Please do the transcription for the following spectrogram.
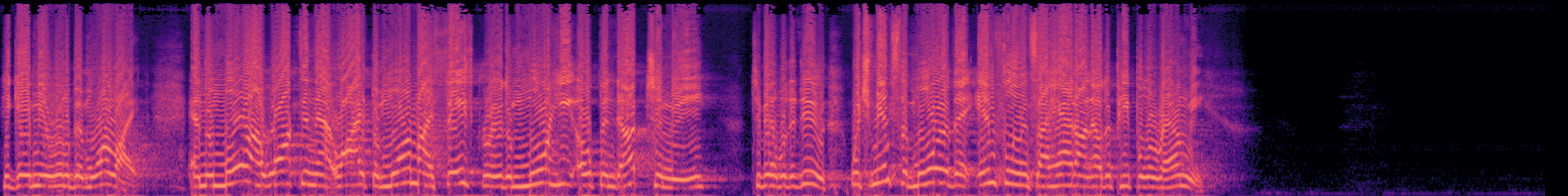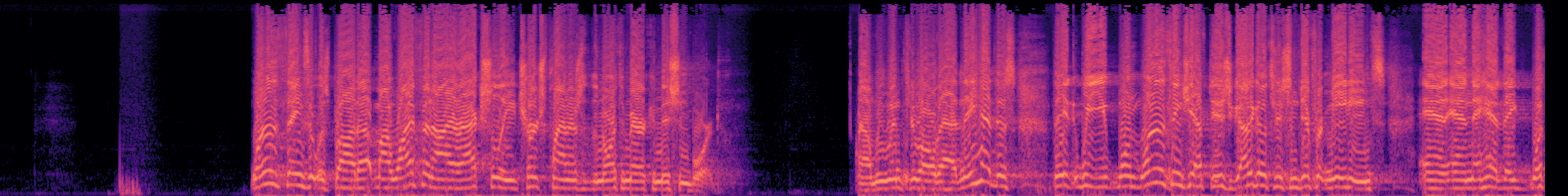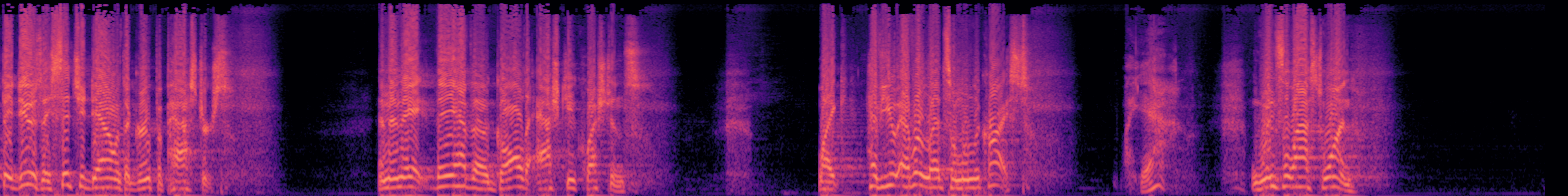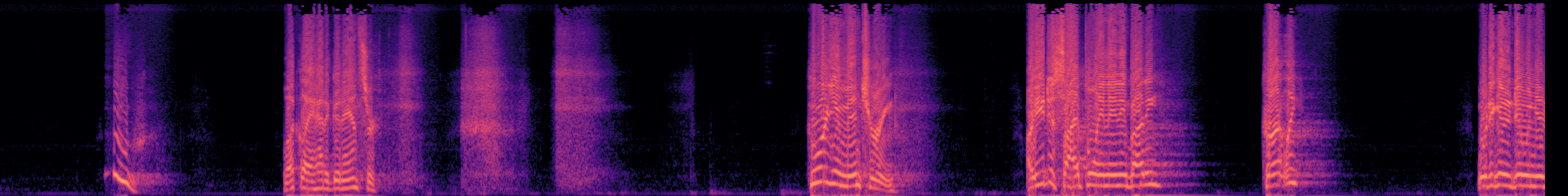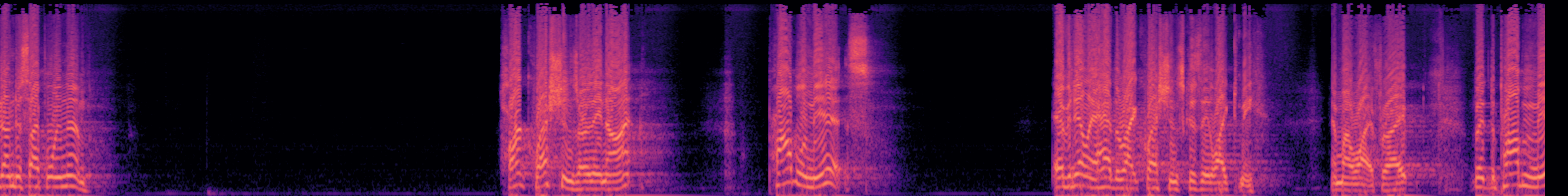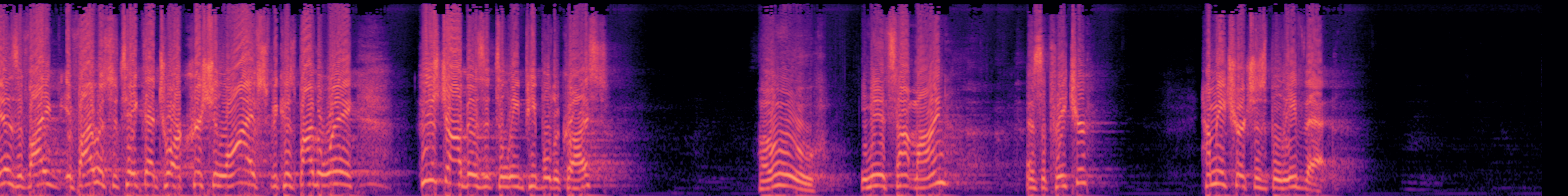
He gave me a little bit more light. And the more I walked in that light, the more my faith grew, the more he opened up to me to be able to do, which means the more the influence I had on other people around me. One of the things that was brought up, my wife and I are actually church planners of the North American Mission Board. Uh, we went through all that, and they had this. They, we, one, one of the things you have to do is you got to go through some different meetings, and, and they had they what they do is they sit you down with a group of pastors, and then they they have the gall to ask you questions, like, "Have you ever led someone to Christ?" Like, yeah. When's the last one? Whew. Luckily, I had a good answer. Who are you mentoring? Are you discipling anybody currently? What are you going to do when you're done discipling them? Hard questions, are they not? Problem is, evidently I had the right questions because they liked me and my wife, right? But the problem is, if I, if I was to take that to our Christian lives, because by the way, whose job is it to lead people to Christ? Oh, you mean it's not mine as the preacher? How many churches believe that?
